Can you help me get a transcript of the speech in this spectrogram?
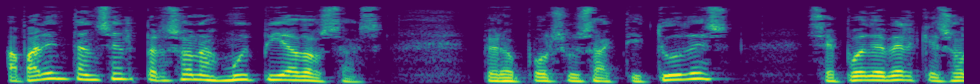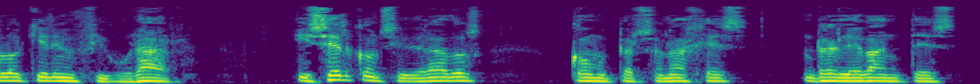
Aparentan ser personas muy piadosas, pero por sus actitudes se puede ver que solo quieren figurar y ser considerados como personajes relevantes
